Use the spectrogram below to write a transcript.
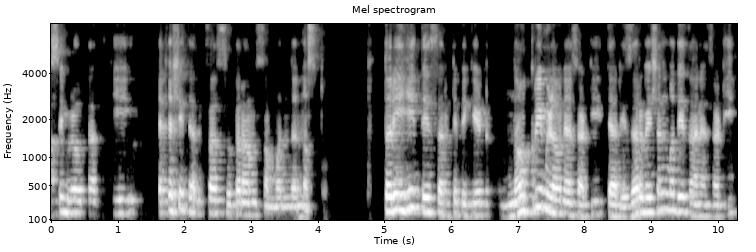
असे मिळवतात की त्याच्याशी त्यांचा सुतराम संबंध नसतो. तरीही ते सर्टिफिकेट नोकरी मिळवण्यासाठी त्या रिझर्वेशनमध्ये जाण्यासाठी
